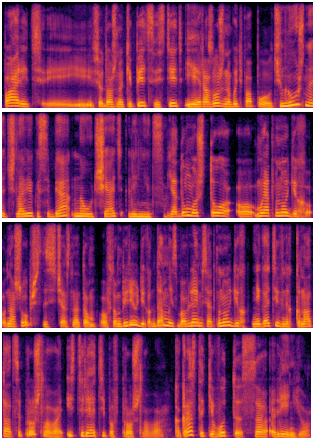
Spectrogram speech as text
парить, и все должно кипеть, свистеть, и разложено быть по полочкам. Нужно человека себя научать лениться. Я думаю, что э, мы от многих, наше общество сейчас на том, в том периоде, когда мы избавляемся от многих негативных коннотаций прошлого и стереотипов прошлого. Как раз-таки вот с ленью.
